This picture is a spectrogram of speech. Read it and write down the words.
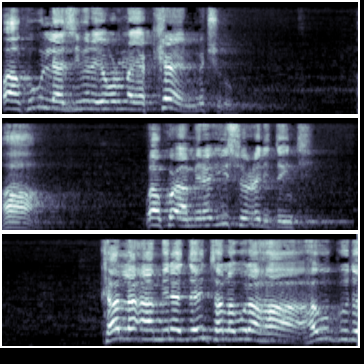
oo aan kugu laaziminayo odhanaya keen ma jiro. Waan ku aaminay ii soo celi dayntii. Kaa la aamine daynta lagu lahaa ha u gudo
